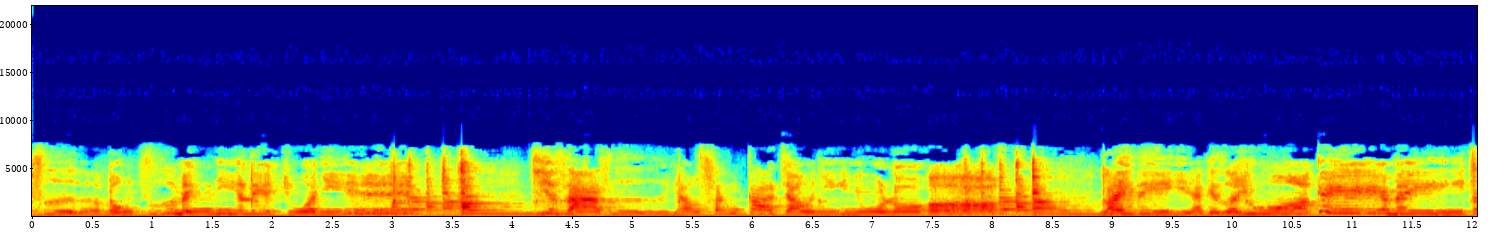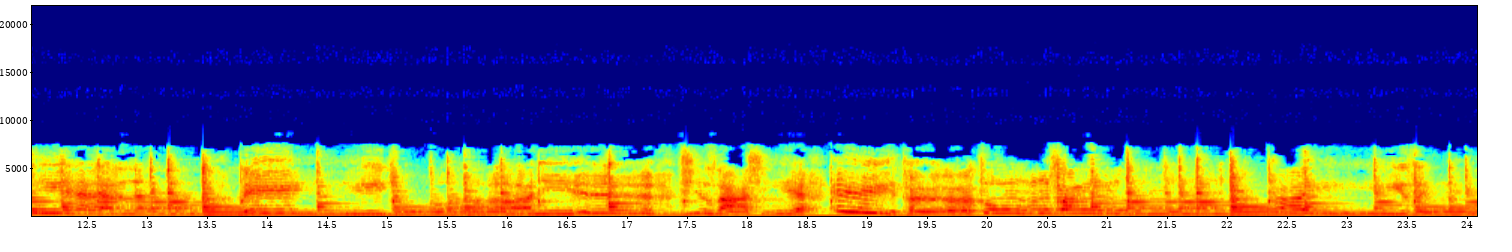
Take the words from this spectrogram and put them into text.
是奉子命你来叫你，既然是要上家叫你女咯，来的也该是愿给没见，来叫你既然先一头终生开人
